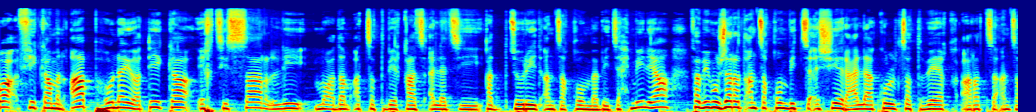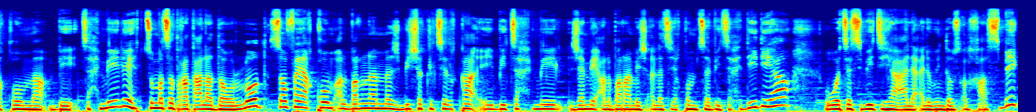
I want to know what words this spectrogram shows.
وفي Common Apps هنا يعطيك اختصار لمعظم التطبيقات التي قد تريد أن تقوم بتحميلها. فبمجرد أن تقوم بالتأشير على كل تطبيق أردت أن تقوم بتحميله. ثم تضغط على download. سوف يقوم البرنامج بشكل تلقائي بتحميل جميع البرامج التي قمت بتحديدها وتثبيتها على الويندوز الخاص بك.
